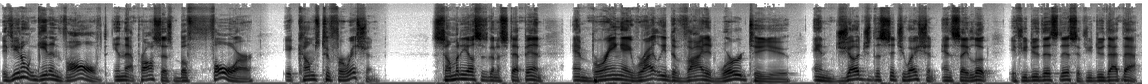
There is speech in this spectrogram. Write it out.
if you don't get involved in that process before it comes to fruition, somebody else is going to step in and bring a rightly divided word to you and judge the situation and say, look, if you do this, this, if you do that, that.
